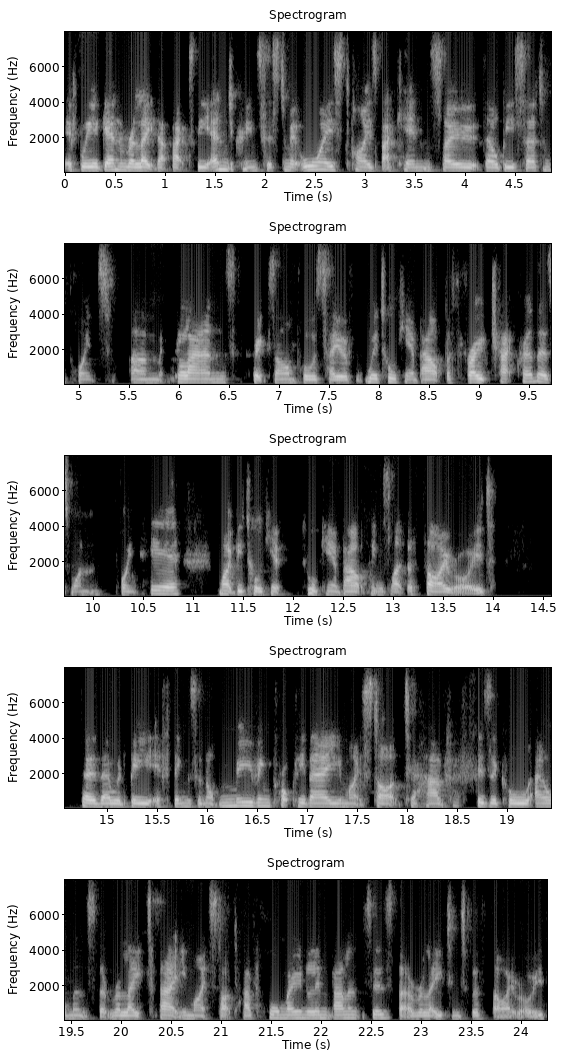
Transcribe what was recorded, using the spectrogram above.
if we again relate that back to the endocrine system, it always ties back in. So there'll be certain points, um, glands, for example. So if we're talking about the throat chakra, there's one point here. Might be talking talking about things like the thyroid. So there would be if things are not moving properly there, you might start to have physical ailments that relate to that. You might start to have hormonal imbalances that are relating to the thyroid.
